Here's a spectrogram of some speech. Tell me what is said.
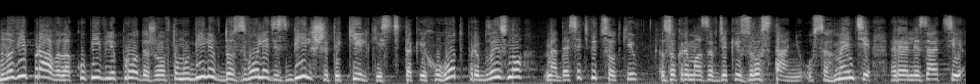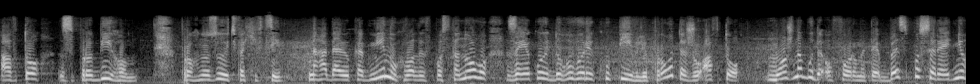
Нові правила купівлі-продажу автомобілів дозволять збільшити кількість таких угод приблизно на 10%, зокрема завдяки зростанню у сегменті реалізації авто з пробігом. Прогнозують фахівці. Нагадаю, Кабмін ухвалив постанову, за якою договори купівлі-продажу авто можна буде оформити безпосередньо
